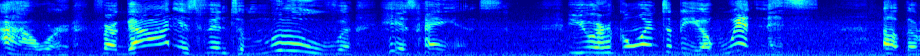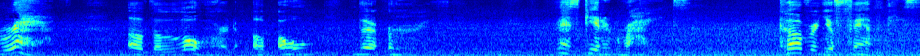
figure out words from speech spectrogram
hour. For God is fin to move His hands. You are going to be a witness of the wrath of the Lord of all the earth. Let's get it right. Cover your families,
